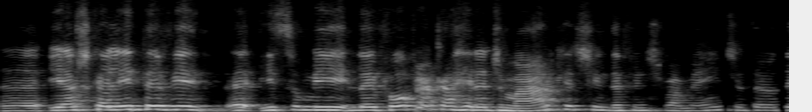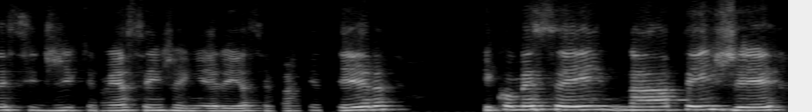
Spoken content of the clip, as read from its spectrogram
É, e acho que ali teve, é, isso me levou para a carreira de marketing, definitivamente. Então eu decidi que não ia ser engenheira, ia ser marqueteira. E comecei na P&G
